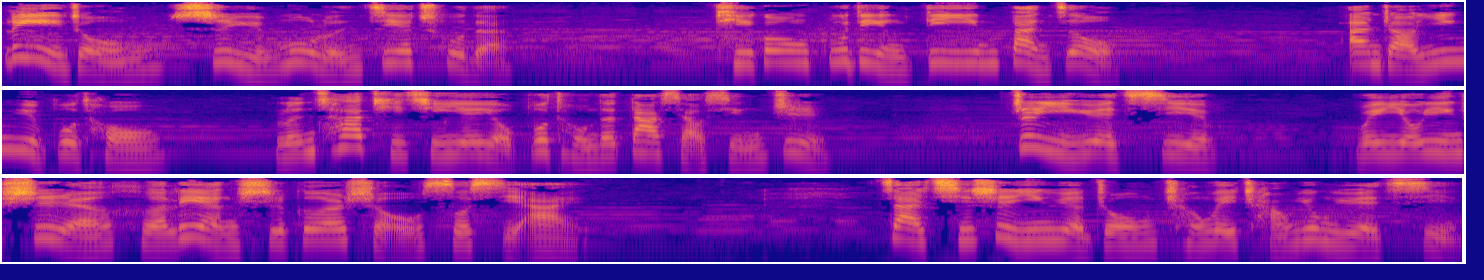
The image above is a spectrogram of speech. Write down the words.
另一种是与木轮接触的，提供固定低音伴奏。按照音域不同，轮擦提琴也有不同的大小形制。这一乐器为游吟诗人和练诗歌手所喜爱，在骑士音乐中成为常用乐器。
